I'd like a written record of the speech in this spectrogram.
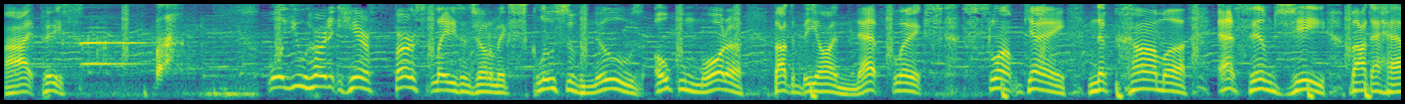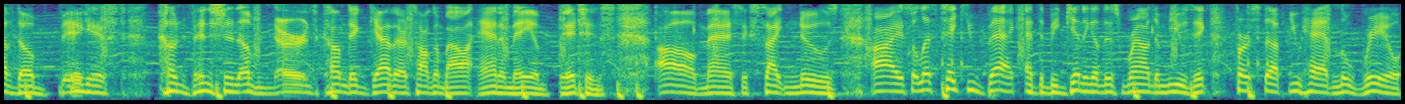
All right, peace. Well, you heard it here first, ladies and gentlemen. Exclusive news. Okumura about to be on Netflix. Slump Gang, Nakama, SMG about to have the biggest convention of nerds come together talking about anime and bitches. Oh man, it's exciting news. All right, so let's take you back at the beginning of this round of music. First up, you had Lil Real,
